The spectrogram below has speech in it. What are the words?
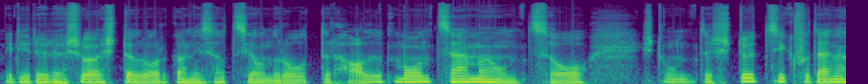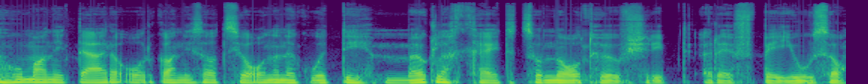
mit ihrer Schwesterorganisation Roter Halbmond zusammen und so ist die Unterstützung von diesen humanitären Organisationen eine gute Möglichkeit zur Nothilfe, schreibt RFB USO.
